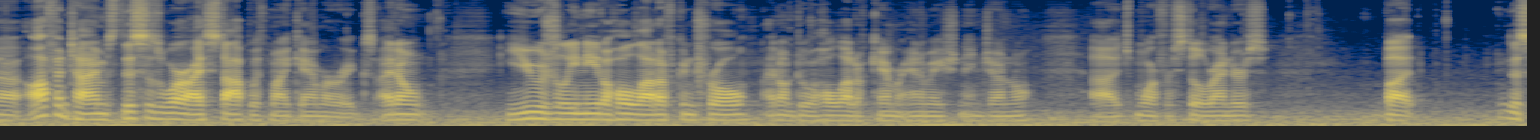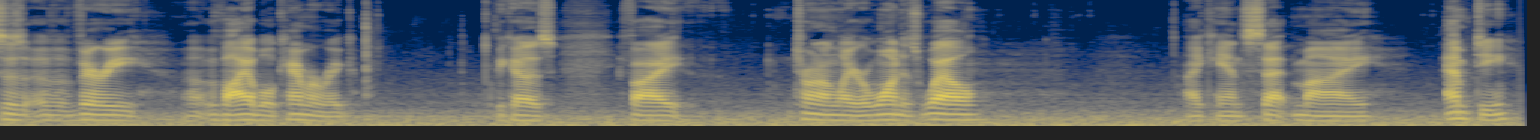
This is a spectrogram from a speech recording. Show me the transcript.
uh, oftentimes, this is where I stop with my camera rigs. I don't usually need a whole lot of control. I don't do a whole lot of camera animation in general. Uh, it's more for still renders. But this is a very uh, viable camera rig because if I turn on layer 1 as well, I can set my empty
